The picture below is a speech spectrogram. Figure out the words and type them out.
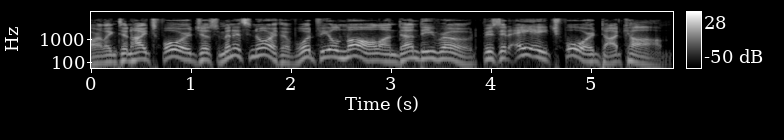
Arlington Heights Ford, just minutes north of Woodfield Mall on Dundee Road. Visit ahford.com.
